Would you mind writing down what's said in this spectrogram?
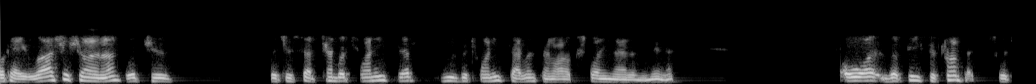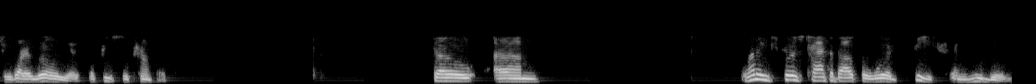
Okay, Rosh Hashanah, which is which is September 25th through the 27th, and I'll explain that in a minute. Or the Feast of Trumpets, which is what it really is, the Feast of Trumpets. So um, let me first talk about the word feast in Hebrew.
